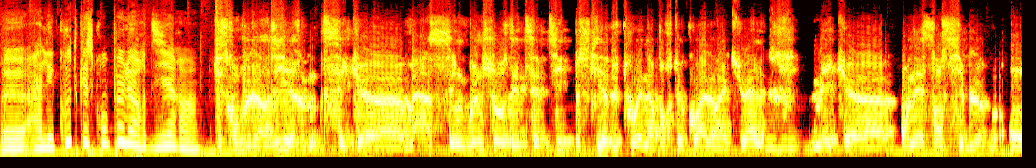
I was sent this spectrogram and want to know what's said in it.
à l'écoute. Qu'est-ce qu'on peut leur dire? Qu'est-ce qu'on peut leur dire? C'est que bah, c'est une bonne chose d'être sceptique parce qu'il y a de tout et n'importe quoi à l'heure actuelle, mais que on est sensible, on,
